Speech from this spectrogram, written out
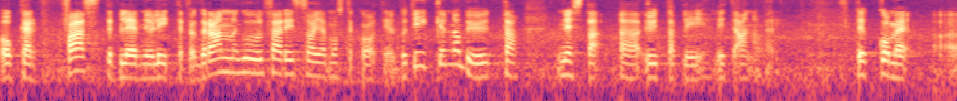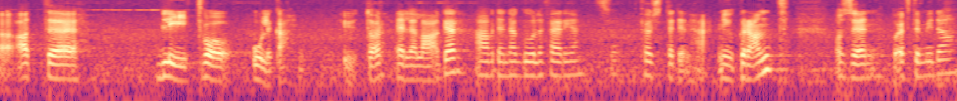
åker fast. Det blev nu lite för grann gul färg så jag måste gå till butiken och byta. Nästa uh, yta blir lite annan färg. Det kommer uh, att uh, bli två olika ytor eller lager av den där gula färgen. Så först är den här nu grant och sen på eftermiddag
